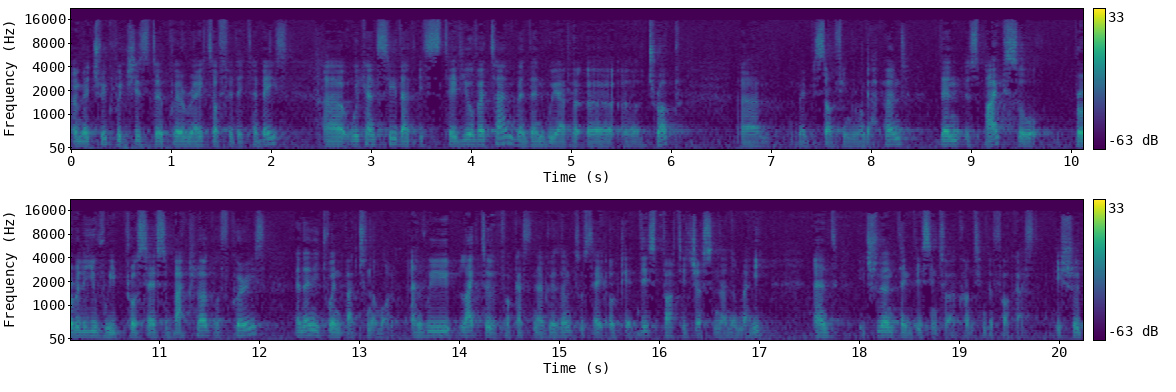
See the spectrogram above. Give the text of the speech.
a metric, which is the query rate of a database. Uh, we can see that it's steady over time, but then we have a, a, a drop. Um, maybe something wrong happened. Then a spike, so probably we process a backlog of queries, and then it went back to normal. And we like the forecasting algorithm to say, okay, this part is just an anomaly, and it shouldn't take this into account in the forecast. It should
